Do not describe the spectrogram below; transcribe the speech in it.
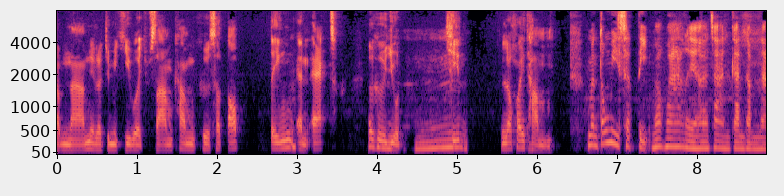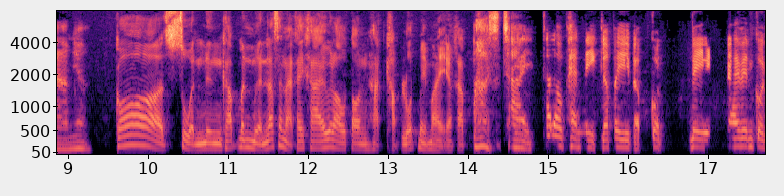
ดำน้ำเนี่ยเราจะมี keyword อยู่สามคำคือ stop think and act ก็คือหยุดคิดแล้วค่อยทำ มันต้องมีสติมากๆเลยค่ะอาจารย์การดำน้ำเนี่ย ก็ส่วนหนึ่งครับมันเหมือนลักษณะคล้ายๆว่าเราตอนหัดขับรถใหม่ๆอะครับอ่าใช่ ถ้าเรา panic แล้วไปแบบกดเบรกกลายเป็นกด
